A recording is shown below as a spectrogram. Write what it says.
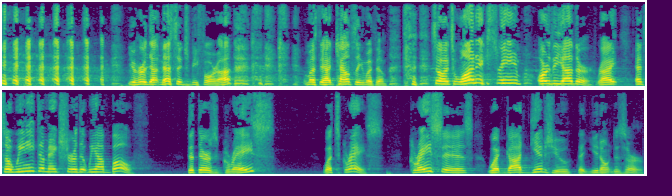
you heard that message before, huh? Must have had counseling with him. so it's one extreme or the other, right? And so we need to make sure that we have both. That there's grace. What's grace? Grace is what God gives you that you don't deserve.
